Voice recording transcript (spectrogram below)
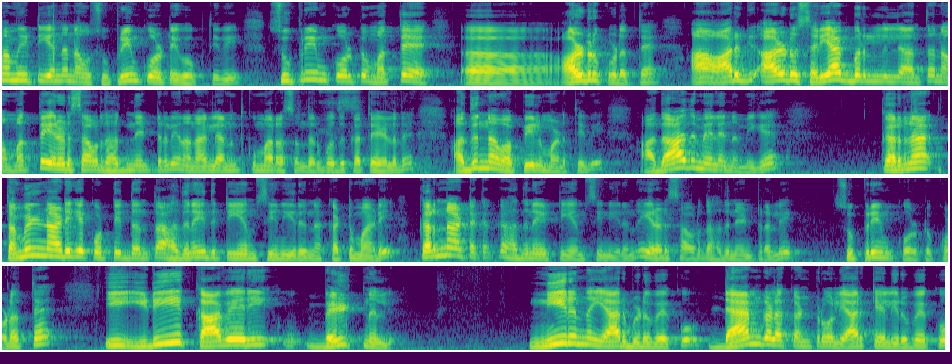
ಕಮಿಟಿಯನ್ನು ನಾವು ಸುಪ್ರೀಂ ಕೋರ್ಟಿಗೆ ಹೋಗ್ತೀವಿ. ಸುಪ್ರೀಂ ಕೋರ್ಟು ಮತ್ತೆ ಆರ್ಡ್ರ್ ಕೊಡುತ್ತೆ. ಆ ಆರ್ಗ್, ಆರ್ಡ್ರ್ ಸರಿಯಾಗಿ ಬರಲಿಲ್ಲ ಅಂತ ನಾವು ಮತ್ತೆ ಎರಡು ಸಾವಿರದ ಹದಿನೆಂಟರಲ್ಲಿ ನಾನು ಆಗಲೇ ಅನಂತಕುಮಾರ ಸಂದರ್ಭದ ಕತೆ ಹೇಳಿದೆ. ಅದನ್ನು ನಾವು ಅಪೀಲ್ ಮಾಡ್ತೀವಿ. ಅದಾದ ಮೇಲೆ ನಮಗೆ ಕರ್ನಾ, ತಮಿಳುನಾಡಿಗೆ ಕೊಟ್ಟಿದ್ದಂಥ ಹದಿನೈದು ಟಿ ಎಂ ಸಿ ನೀರನ್ನು ಕಟ್ ಮಾಡಿ ಕರ್ನಾಟಕಕ್ಕೆ ಹದಿನೈದು ಟಿ ಎಂ ಸಿ ನೀರನ್ನು ಎರಡು ಸಾವಿರದ ಹದಿನೆಂಟರಲ್ಲಿ ಸುಪ್ರೀಂ ಕೋರ್ಟ್ ಕೊಡುತ್ತೆ. ಈ ಇಡೀ ಕಾವೇರಿ ಬೆಲ್ಟ್ನಲ್ಲಿ ನೀರನ್ನು ಯಾರು ಬಿಡಬೇಕು? ಡ್ಯಾಮ್ಗಳ ಕಂಟ್ರೋಲ್ ಯಾರ ಕೈಲಿರಬೇಕು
